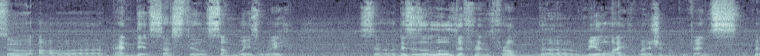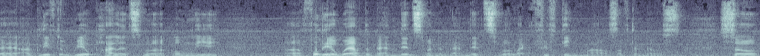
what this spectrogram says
So our bandits are still some ways away. So this is a little different from the real life version of events, where I believe the real pilots were only uh, fully aware of the bandits when the bandits were like 15 miles off the nose. So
